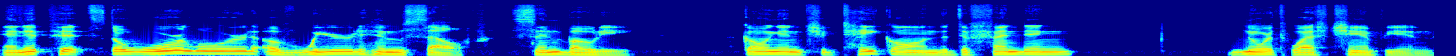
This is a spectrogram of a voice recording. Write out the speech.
And it pits the warlord of weird himself, Sinn Bodhi, going in to take on the defending Northwest champion,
